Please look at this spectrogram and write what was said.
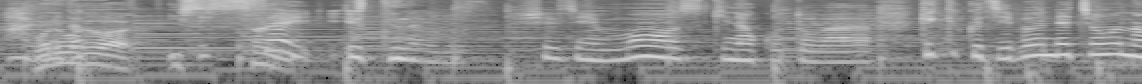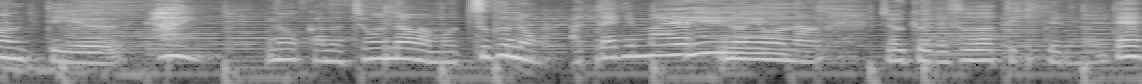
はい、我々は一切言ってないです。主人も好きなことは結局自分で長男っていう、はい、農家の長男はもう継ぐのが当たり前のような状況で育ってきてるので、えー、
